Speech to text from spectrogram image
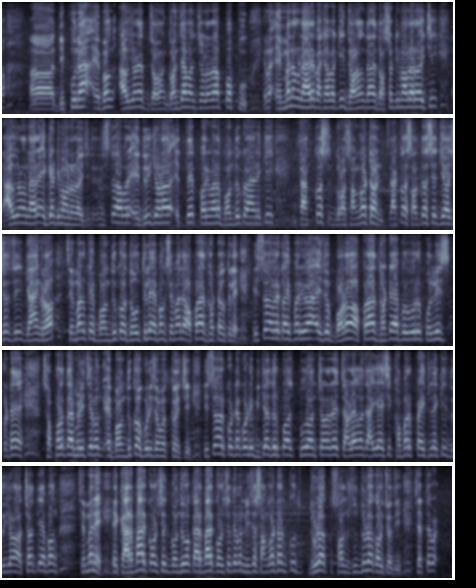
ଦୀପୁନା ଏବଂ ଆଉ ଜଣେ ଗଞ୍ଜାମ ଅଞ୍ଚଳର ପପୁ ଏବଂ ଏମାନଙ୍କ ନାଁରେ ପାଖାପାଖି ଜଣଙ୍କ ନାଁରେ ଦଶଟି ମାମଲା ରହିଛି ଆଉ ଜଣଙ୍କ ନାଁରେ ଏଗାରଟି ମାମଲା ରହିଛି ନିଶ୍ଚିତ ଭାବରେ ଏ ଦୁଇ ଜଣ ଏତେ ପରିମାଣ ବନ୍ଧୁକ ଆଣିକି ତାଙ୍କ ସଂଗଠନ ତାଙ୍କ ସଦସ୍ୟ ଯିଏ ଅଛନ୍ତି ଗ୍ୟାଙ୍ଗର ସେମାନଙ୍କୁ ଏ ବନ୍ଧୁକ ଦେଉଥିଲେ ଏବଂ ସେମାନେ ଅପରାଧ ଘଟାଉଥିଲେ ନିଶ୍ଚିତ ଭାବରେ କହିପାରିବା ଏ ଯେଉଁ ବଡ଼ ଅପରାଧ ଘଟାଇବା ପୂର୍ବରୁ ପୋଲିସ ଗୋଟେ ସଫଳତା ମିଳିଛି ଏବଂ ଏ ବନ୍ଧୁକ ଗୁଳି ଜବତ କରିଛି ନିଶ୍ଚିତ ଭାବରେ କେଉଁଟା କେଉଁଠି ବିଦ୍ୟାଧୁରପୁର ଅଞ୍ଚଳରେ ଚାଉଳିଆଗଞ୍ଜ ଆଇଆଇସି ଖବର ପାଇଥିଲେ କି ଦୁଇ ଜଣ ଅଛନ୍ତି ଏବଂ ସେମାନେ ଏ କାରବାର କରୁଛନ୍ତି ବନ୍ଧୁକ କାରବାର କରୁଛନ୍ତି ଏବଂ ନିଜ ସଂଗଠନକୁ ଦୃଢ଼ ସୁଦୃଢ଼ କରୁଛନ୍ତି ସେତେବେଳେ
